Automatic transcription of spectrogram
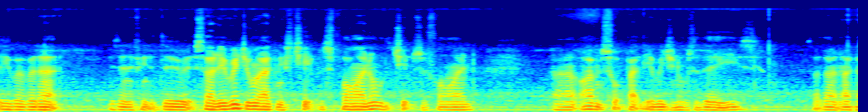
See whether that is anything to do with it. So the original Agnus chip was fine all the chips are fine. Uh, I haven't swapped back the originals of these so I don't know.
